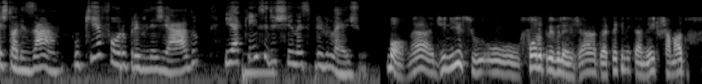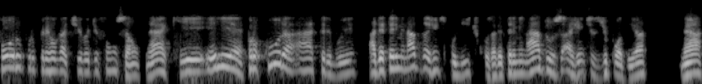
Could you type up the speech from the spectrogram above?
contextualizar, o que é foro privilegiado e a quem se destina esse privilégio? Bom, né, de início, o foro privilegiado é tecnicamente chamado foro por prerrogativa de função, né, que ele procura atribuir a determinados agentes políticos, a determinados agentes de poder, né,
